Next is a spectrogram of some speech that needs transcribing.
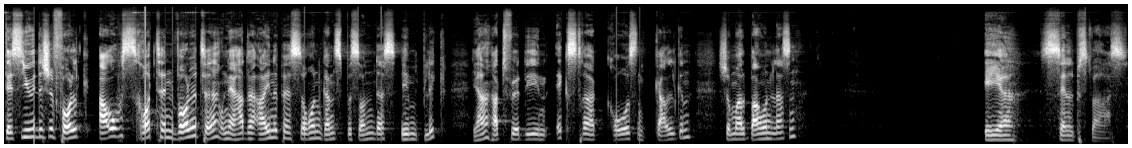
das jüdische Volk ausrotten wollte. Und er hatte eine Person ganz besonders im Blick, ja, hat für den extra großen Galgen schon mal bauen lassen. Er selbst war es,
